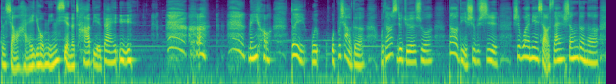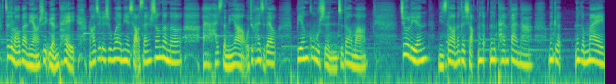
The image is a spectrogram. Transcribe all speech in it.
的小孩有明显的差别待遇？没有，对我我不晓得，我当时就觉得说，到底是不是是外面小三生的呢？这个老板娘是原配，然后这个是外面小三生的呢？哎，还是怎么样？我就开始在编故事，你知道吗？就连你知道那个小那个那个摊贩呐，那个那个卖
